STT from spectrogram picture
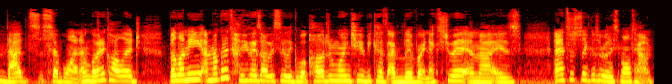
That's step one. I'm going to college, but let me, I'm not gonna tell you guys obviously like what college I'm going to because I live right next to it and that is, and it's just like it's a really small town.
